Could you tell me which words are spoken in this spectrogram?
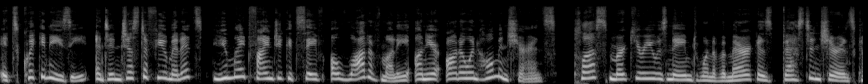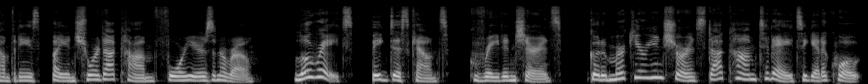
It's quick and easy, and in just a few minutes, you might find you could save a lot of money on your auto and home insurance. Plus, Mercury was named one of America's best insurance companies by Insure.com four years in a row. Low rates, big discounts, great insurance. Go to MercuryInsurance.com today to get a quote.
